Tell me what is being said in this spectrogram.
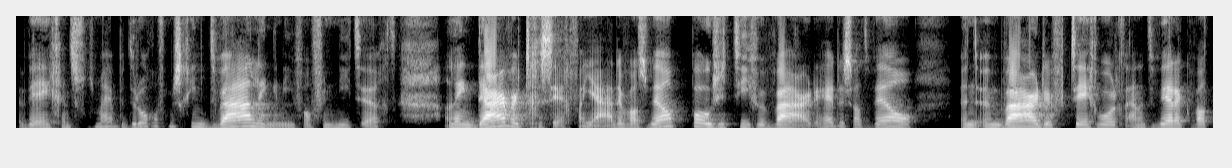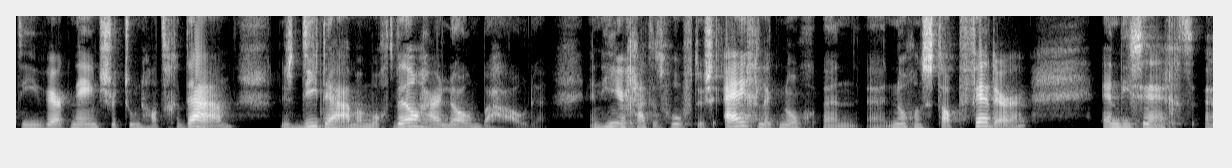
wegens volgens mij bedrog of misschien dwaling in ieder geval vernietigd. Alleen daar werd gezegd van ja, er was wel positieve waarde. Hè? Er zat wel een, een waarde vertegenwoordigd aan het werk wat die werknemster toen had gedaan. Dus die dame mocht wel haar loon behouden. En hier gaat het Hof dus eigenlijk nog een, uh, nog een stap verder. En die zegt, um,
